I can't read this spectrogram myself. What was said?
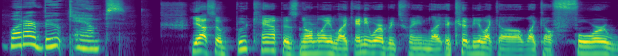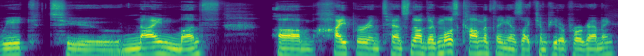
What are boot camps? Yeah, so boot camp is normally like anywhere between like it could be like a like a four week to nine month um, hyper intense. No, the most common thing is like computer programming.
